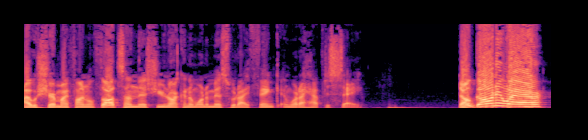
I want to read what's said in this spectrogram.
I will share my final thoughts on this. You're not going to want to miss what I think and what I have to say. Don't go anywhere!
